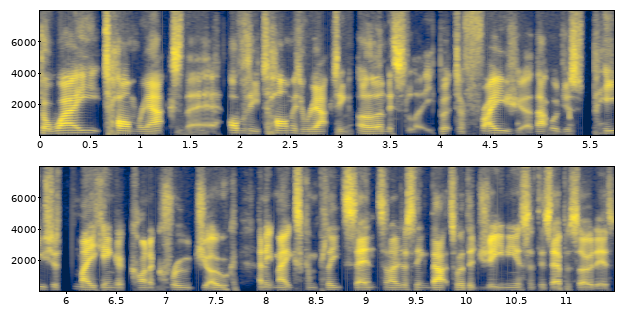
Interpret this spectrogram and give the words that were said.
the way Tom reacts there, obviously Tom is reacting earnestly, but to Frasier, that would just he's just making a kind of crude joke, and it makes complete sense. And I just think that's where the genius of this episode is.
